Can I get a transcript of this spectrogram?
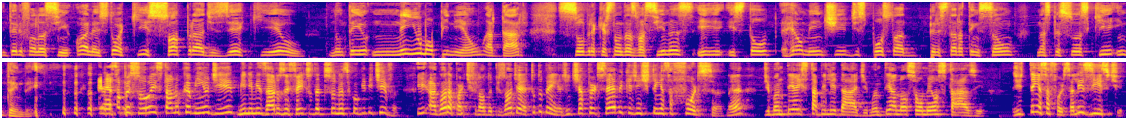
Então ele falou assim: Olha, estou aqui só para dizer que eu não tenho nenhuma opinião a dar sobre a questão das vacinas e estou realmente disposto a prestar atenção nas pessoas que entendem. essa pessoa está no caminho de minimizar os efeitos da dissonância cognitiva. E agora a parte final do episódio é, tudo bem, a gente já percebe que a gente tem essa força, né, de manter a estabilidade, manter a nossa homeostase. A gente tem essa força, ela existe.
